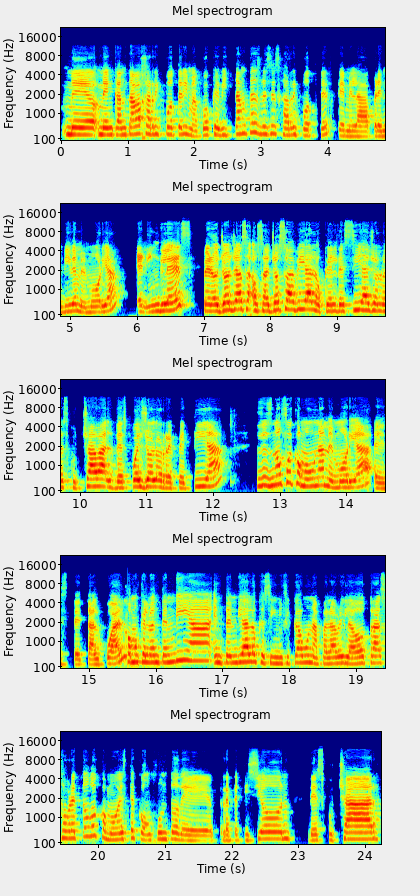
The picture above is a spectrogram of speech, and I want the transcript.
me, me, encantaba Harry Potter y me acuerdo que vi tantas veces Harry Potter que me la aprendí de memoria en inglés, pero yo ya, o sea, yo sabía lo que él decía, yo lo escuchaba, después yo lo repetía. Entonces no fue como una memoria este, tal cual, como que lo entendía, entendía lo que significaba una palabra y la otra, sobre todo como este conjunto de repetición, de escuchar,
